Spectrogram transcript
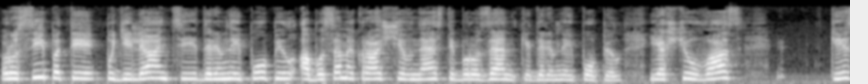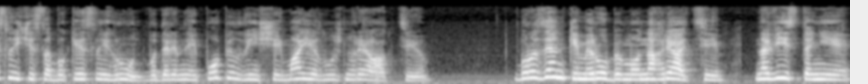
розсипати по ділянці деревний попіл, або саме краще внести борозенки деревний попіл, якщо у вас кислий чи слабокислий ґрунт, бо деревний попіл він ще й має лужну реакцію. Борозенки ми робимо на грядці на відстані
